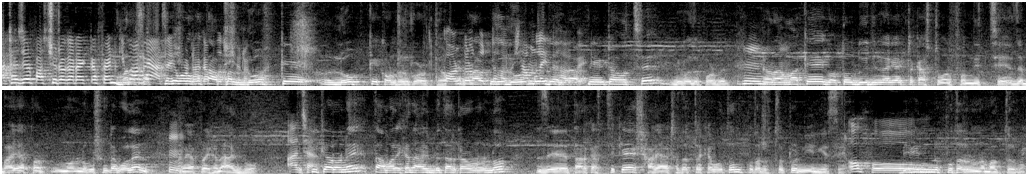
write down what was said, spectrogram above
আট হাজার পাঁচশো টাকার একটা ফ্যান মানে কীভাবে টাকা আপনার লোভকে লোভকে কন্ট্রোল করতে হবে। কারণ করতে হবে, সামলাইতে হবে। আপনি এটা হচ্ছে বিপদে পড়বেন। কারণ আমাকে গত দুই দিন আগে একটা কাস্টমার ফোন দিচ্ছে যে ভাই আপনার লোকেশনটা বলেন আমি আপনার এখানে আসব। আচ্ছা। কি কারণে? তা আমার এখানে আসবে তার কারণ হলো যে তার কাছ থেকে সাড়ে আট হাজার টাকা মতন প্রতারক চক্র নিয়ে নিয়েছে। বিভিন্ন প্রতারণার মাধ্যমে।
